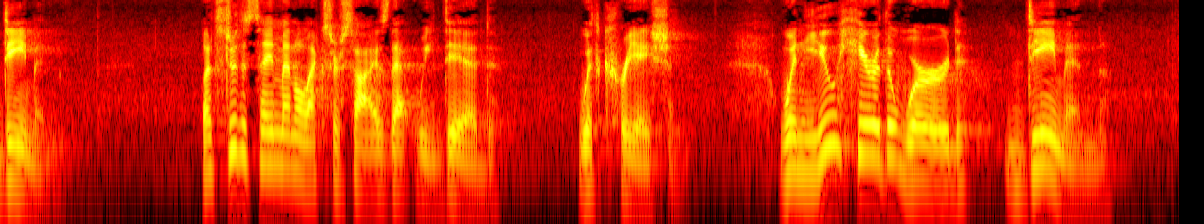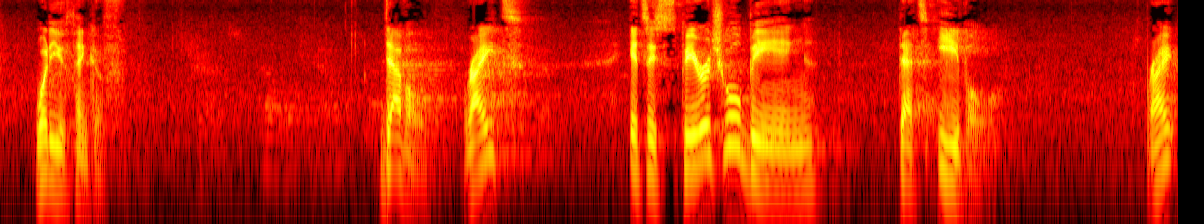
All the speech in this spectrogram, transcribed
demon. Let's do the same mental exercise that we did with creation. When you hear the word demon, what do you think of? Devil, right? It's a spiritual being that's evil, right?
